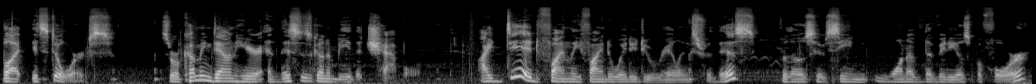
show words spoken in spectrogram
but it still works. So we're coming down here, and this is going to be the chapel. I did finally find a way to do railings for this for those who've seen one of the videos before.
